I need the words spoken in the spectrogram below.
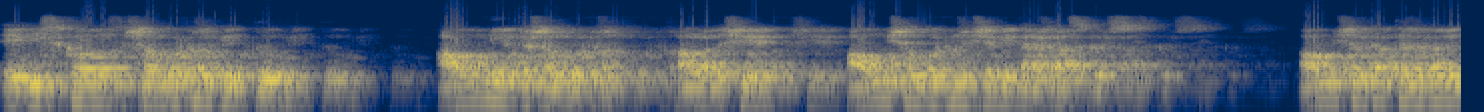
এই ইসকন সংগঠন কিন্তু আওয়ামী একটা সংগঠন। বাংলাদেশে আওয়ামী সংগঠন হিসেবে তারা কাজ করছে। আওয়ামী সরকার থাকাকালীন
